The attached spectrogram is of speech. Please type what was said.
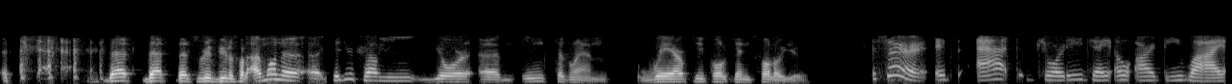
that that that's really beautiful. I wanna. Uh, can you tell me your um, Instagram where people can follow you? Sure. It's at Jordy J O R D Y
